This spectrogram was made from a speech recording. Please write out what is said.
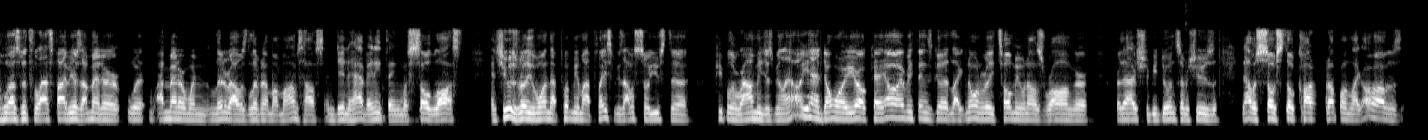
who i was with the last five years i met her with, i met her when literally i was living at my mom's house and didn't have anything was so lost. And she was really the one that put me in my place because i was so used to people around me just being like oh yeah don't worry you're okay. Oh everything's good. Like no one really told me when i was wrong or or that I should be doing some shoes. And I was so still caught up on like, oh, I was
